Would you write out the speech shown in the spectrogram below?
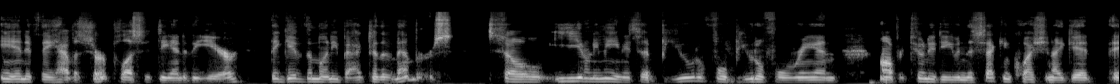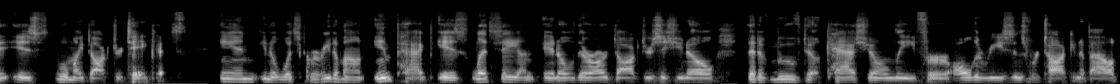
and if they have a surplus at the end of the year they give the money back to the members so you know what I mean? It's a beautiful, beautiful ran opportunity. And the second question I get is, will my doctor take it? And you know what's great about Impact is, let's say, on you know there are doctors, as you know, that have moved to cash only for all the reasons we're talking about.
